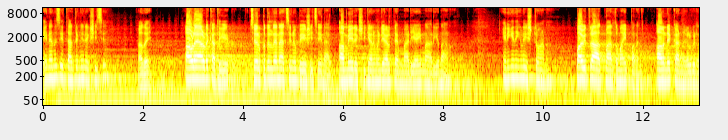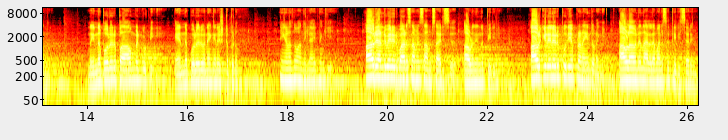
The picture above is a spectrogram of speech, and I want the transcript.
എന്നെ ഒന്ന് സിദ്ധാർത്ഥിനെ രക്ഷിച്ച്? അതെ. അവളെ അയാളുടെ കഥ കേട്ടു. ചെറുപ്പത്തിൽ തന്നെ അച്ഛനെ ഉപേക്ഷിച്ചതിനാൽ അമ്മയെ രക്ഷിക്കാൻ വേണ്ടി അയാൾ തെമ്മാടിയായി മാറിയതാണ്. എനിക്ക് നിങ്ങളെ ഇഷ്ടമാണ് പവിത്ര ആത്മാർത്ഥമായി പറഞ്ഞു. അവന്റെ കണ്ണുകൾ വിടർന്നു. നിന്നെപ്പോലൊരു പാവം പെൺകുട്ടി എന്നെ പോലൊരുവൻ എങ്ങനെ ഇഷ്ടപ്പെടും? നിങ്ങളൊന്നും വന്നില്ലായിരുന്നെങ്കിൽ. അവർ രണ്ടുപേരും ഒരുപാട് സമയം സംസാരിച്ച് അവിടെ നിന്ന് പിരിഞ്ഞു. അവർക്കിടയിൽ ഒരു പുതിയ പ്രണയം തുടങ്ങി. അവൾ അവന്റെ നല്ല മനസ്സ് തിരിച്ചറിഞ്ഞു.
